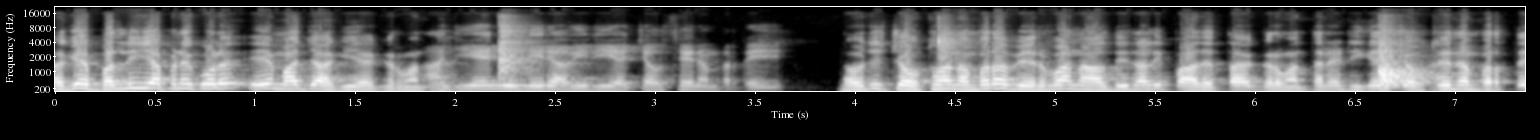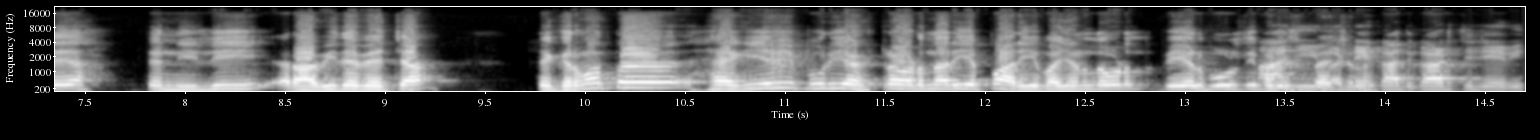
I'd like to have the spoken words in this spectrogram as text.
ਅੱਗੇ ਬੱਲੀ ਆਪਣੇ ਕੋਲ ਇਹ ਮੱਝ ਆ ਗਈ ਆ ਗੁਰਵੰਤ। ਹਾਂਜੀ ਇਹ ਨੀਲੀ ਰਾਵੀ ਦੀ ਹੈ ਚੌਥੇ ਨੰਬਰ ਤੇ ਜੀ। ਲਓ ਜੀ ਚੌਥਾ ਨੰਬਰ ਆ ਵੇਰਵਾ ਨਾਲ ਦੀ ਨਾਲ ਹੀ ਪਾ ਦਿੱਤਾ ਗੁਰਵੰਤ ਨੇ ਠੀਕ ਹੈ ਚੌਥੇ ਨੰਬਰ ਤੇ ਆ ਤੇ ਨੀਲੀ ਰਾਵੀ ਦੇ ਵਿੱਚ ਆ। ਤੇ ਗੁਰਵੰਤ ਹੈਗੀ ਇਹ ਵੀ ਪੂਰੀ ਐਕਸਟਰਾ ਆਰਡੀਨਰੀ ਆ ਭਾਰੀ ਵਜਨ ਲੋਡ ਵੇਲ ਬੂਲ ਦੀ ਬੜੀ ਹਾਂਜੀ ਵੱਡੇ ਸਪੈਸ਼ਲ ਕੱਦ ਕਾਠ ਚ ਜੇ ਵੀ।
